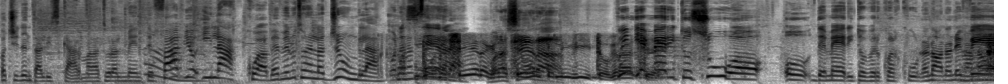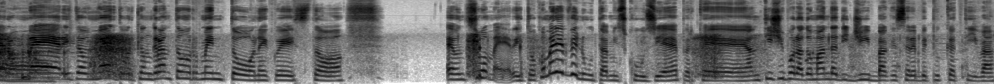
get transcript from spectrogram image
Occidentali Scarma naturalmente. Fabio Ilacqua, benvenuto nella giungla. Buonasera. Buonasera, Buonasera. per l'invito. Grazie. Quindi è merito suo o demerito per qualcuno? No, non è vero, un merito, un merito perché è un gran tormentone questo. È un suo merito. Come le è venuta, mi scusi, eh? Perché anticipo la domanda di Gibba che sarebbe più cattiva.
